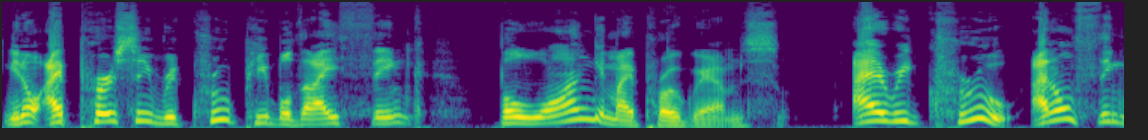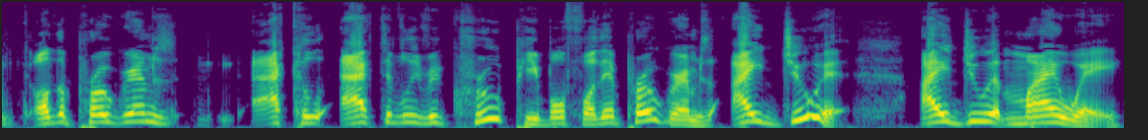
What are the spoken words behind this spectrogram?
You know, I personally recruit people that I think belong in my programs. I recruit. I don't think other programs act- actively recruit people for their programs. I do it. I do it my way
